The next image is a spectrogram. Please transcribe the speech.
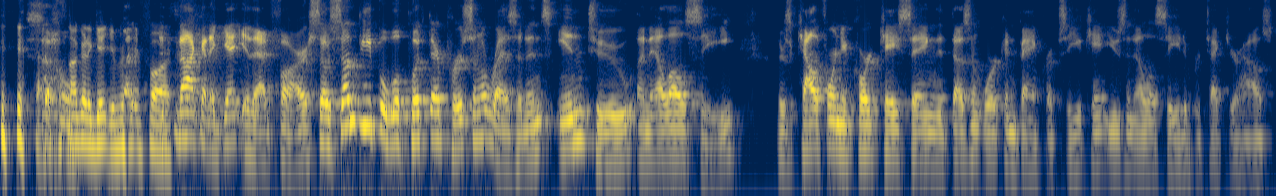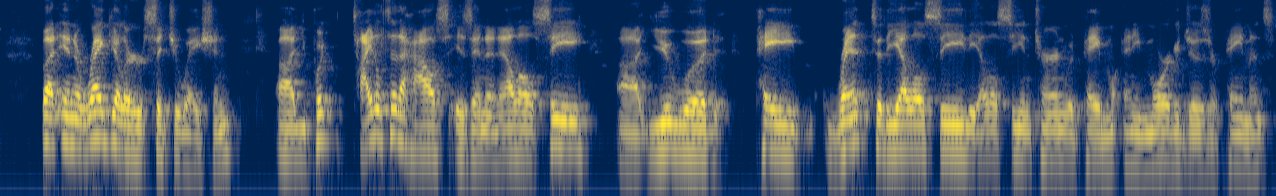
yeah, so it's not going to get you very far. It's not going to get you that far. So, some people will put their personal residence into an LLC. There's a California court case saying that doesn't work in bankruptcy. You can't use an LLC to protect your house. But in a regular situation, uh, you put title to the house is in an LLC. Uh, you would pay rent to the LLC. The LLC in turn would pay any mortgages or payments.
